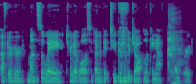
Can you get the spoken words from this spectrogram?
after her months away, turned out Wallis had done a bit too good of a job looking after Edward.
